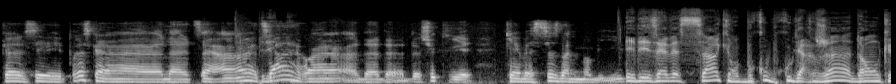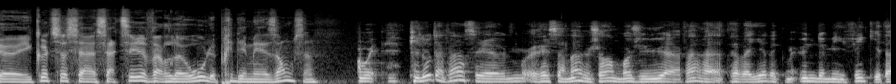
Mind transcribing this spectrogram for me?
que c'est presque un, un tiers de, de, de, ceux qui, qui investissent dans l'immobilier. Et des investisseurs qui ont beaucoup, beaucoup d'argent. Donc, écoute, ça, ça, ça tire vers le haut le prix des maisons, ça. Oui. Puis l'autre affaire, c'est euh, récemment, Richard, moi j'ai eu affaire à travailler avec une de mes filles qui était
